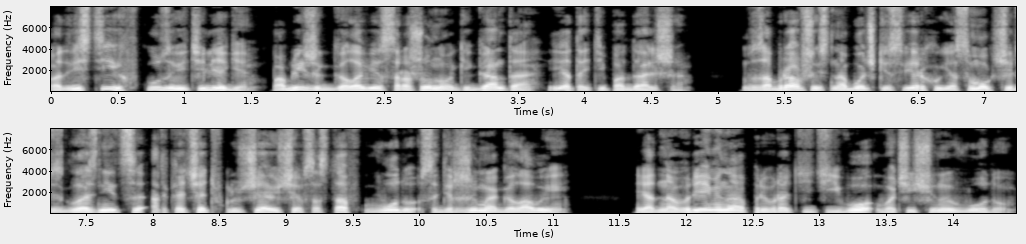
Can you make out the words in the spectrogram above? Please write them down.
подвести их в кузове телеги, поближе к голове сраженного гиганта и отойти подальше. Взобравшись на бочки сверху, я смог через глазницы откачать включающее в состав воду содержимое головы и одновременно превратить его в очищенную воду.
